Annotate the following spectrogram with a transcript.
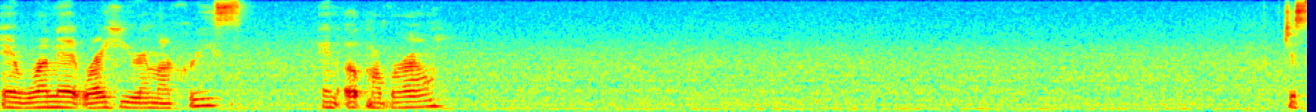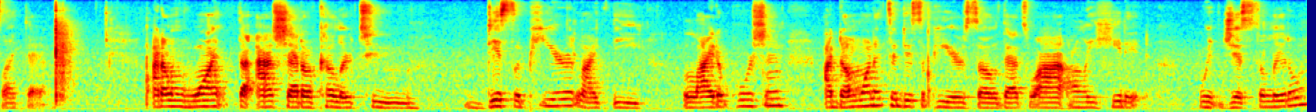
and run that right here in my crease and up my brow. Just like that. I don't want the eyeshadow color to disappear like the lighter portion. I don't want it to disappear so that's why I only hit it with just a little.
